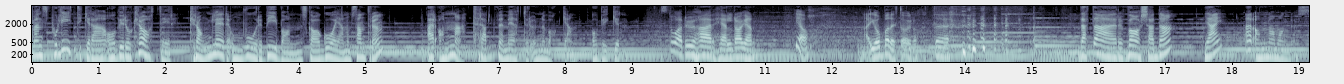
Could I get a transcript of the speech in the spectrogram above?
Mens politikere og byråkrater krangler om hvor Bybanen skal gå gjennom sentrum, er Anne 30 meter under bakken og bygger den. Står du her hele dagen? Ja. Jeg jobber litt òg, da. Det... Dette er Hva skjedde? Jeg er Anna Magnus.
